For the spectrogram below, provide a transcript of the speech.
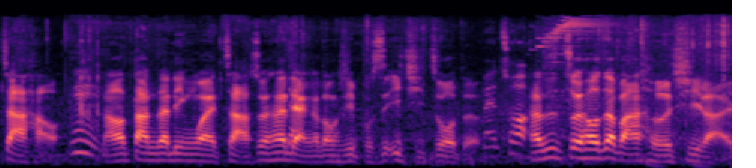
炸好，嗯。然后蛋再另外炸，所以它两个东西不是一起做的，没错。它是最后再把它合起来，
